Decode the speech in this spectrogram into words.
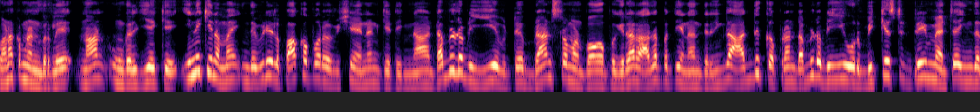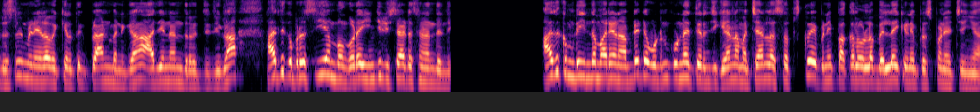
வணக்கம் நண்பர்களே நான் உங்கள் ஏகே. இன்னைக்கு நம்ம இந்த வீடியோவில் பார்க்க போகிற விஷயம் என்னன்னு கேட்டிங்கன்னா டபிள்யூடபிள்யூஇ விட்டு பிராண்ட் ஸ்ட்ரோமன் போக போகிறார். அதை பற்றி என்னன்னு தெரிஞ்சுக்கலாம். அதுக்கப்புறம் டபிள்யூடபிள்யூஇ ஒரு பிக்கெஸ்ட் ட்ரீம் மேட்சை இந்த ரிசல்ட் மேனியில் வைக்கிறதுக்கு பிளான் பண்ணிக்கலாம் அது என்னன்னு தெரிஞ்சுக்கலாம். அதுக்கப்புறம் சிஎம் கூட இன்ஜுரி ஸ்டேட்டஸ் என்னன்னு தெரிஞ்சு அதுக்கு முன்னாடி இந்த மாதிரியான அப்டேட்டை உடனுக்குடனே தெரிஞ்சுக்க. நம்ம சேனலை சப்ஸ்கிரைப் பண்ணி பக்கத்தில் உள்ள பெல்லைக்கனை ப்ரெஸ் பண்ணி வச்சிங்க.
